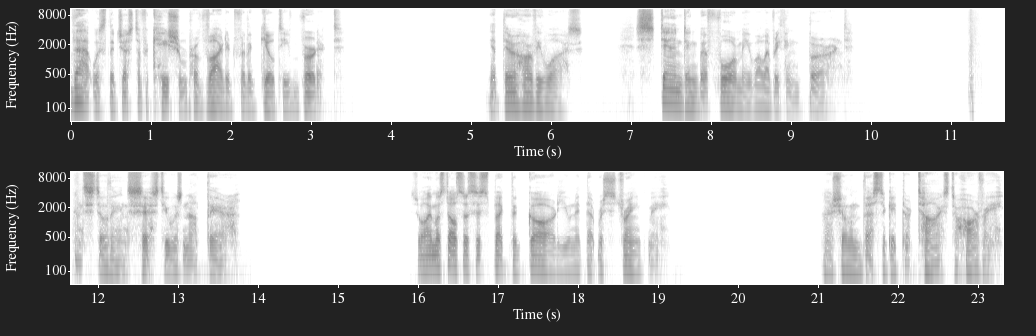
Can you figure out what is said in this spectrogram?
That was the justification provided for the guilty verdict. Yet there Harvey was, standing before me while everything burned. And still they insist he was not there. So I must also suspect the guard unit that restrained me. I shall investigate their ties to Harvey.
